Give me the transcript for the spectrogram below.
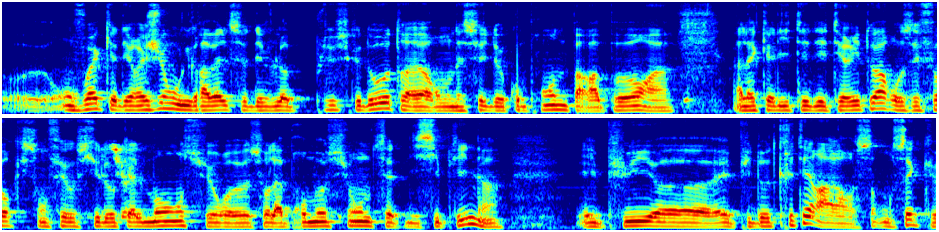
on voit qu'il y a des régions où le gravel se développe plus que d'autres. Alors on essaye de comprendre par rapport à, la qualité des territoires, aux efforts qui sont faits aussi localement sur, euh, sur la promotion de cette discipline. Et puis, euh, puis d'autres critères. Alors, on sait que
